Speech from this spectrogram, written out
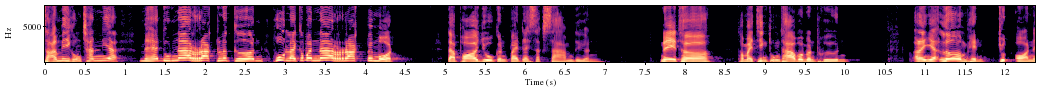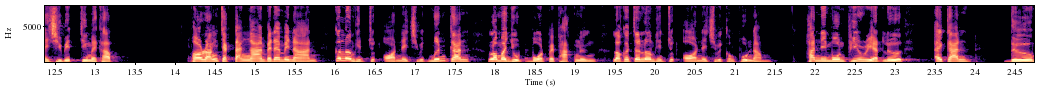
สามีของฉันเนี่ยแหมดูน่ารักเหลือเกิน พูดอะไรก็ว่าน่ารักไปหมด แต่พออยู่กันไปได้สักสามเดือน นี่เธอทำไมทิ้งถุงเท้าไว้บนพื้น อะไรเงี้ยเริ่มเห็นจุดอ่อนในชีวิตจริงไหมครับ พอหลังจากแต่งงานไปได้ไม่นาน ก็เริ่มเห็นจุดอ่อนในชีวิตเหมือนกัน เรามาหยุดโบสถ์ไปพักหนึ่งเราก็จะเริ่มเห็นจุดอ่อนในชีวิตของผู้นำฮันนีมูนพีเรียดหรือไอการดื่ม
